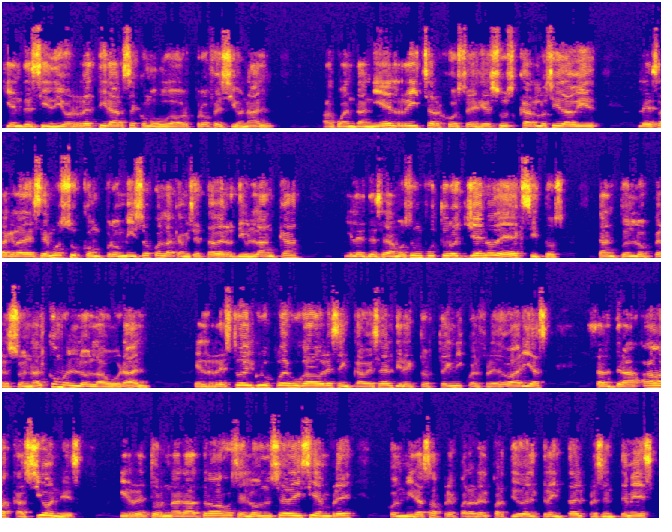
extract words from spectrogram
quien decidió retirarse como jugador profesional. A Juan Daniel, Richard, José Jesús, Carlos y David les agradecemos su compromiso con la camiseta verde y blanca y les deseamos un futuro lleno de éxitos, tanto en lo personal como en lo laboral. El resto del grupo de jugadores en cabeza del director técnico Alfredo Arias saldrá a vacaciones y retornará a trabajos el 11 de diciembre con miras a preparar el partido del 30 del presente mes,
